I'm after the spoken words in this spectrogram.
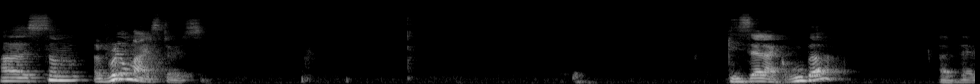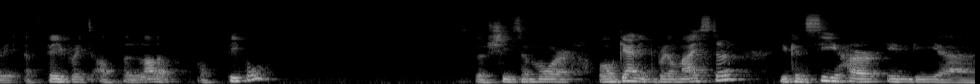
uh, some Vrilmeisters. Gisela Gruber, a very a favorite of a lot of, of people. So she's a more organic Vrilmeister. You can see her in the uh,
